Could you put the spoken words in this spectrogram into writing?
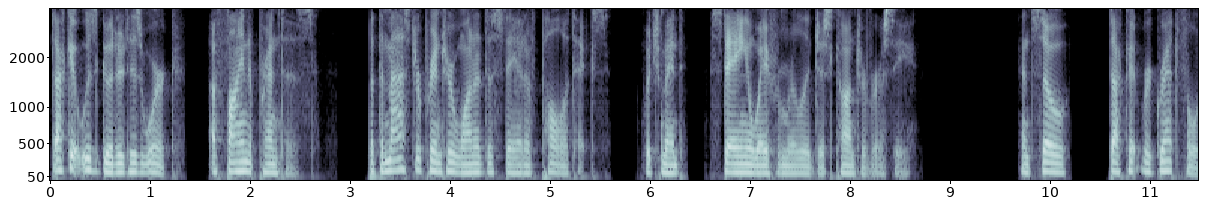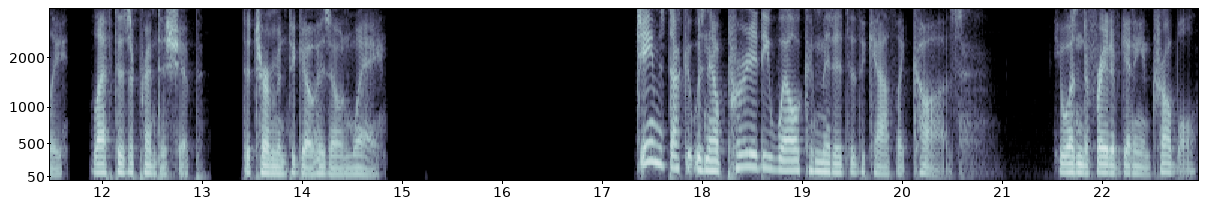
Duckett was good at his work, a fine apprentice, but the master printer wanted to stay out of politics, which meant staying away from religious controversy. And so Duckett regretfully left his apprenticeship, determined to go his own way. James Duckett was now pretty well committed to the Catholic cause. He wasn't afraid of getting in trouble.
